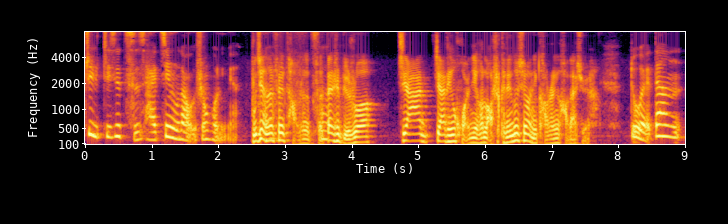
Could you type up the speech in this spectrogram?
这这些词才进入到我的生活里面。不见得非讨这个词，但是比如说家家庭环境和老师肯定都希望你考上一个好大学。对，但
